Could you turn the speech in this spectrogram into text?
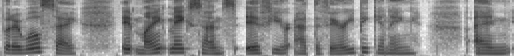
But I will say it might make sense if you're at the very beginning and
